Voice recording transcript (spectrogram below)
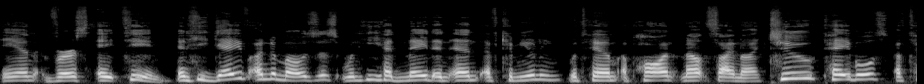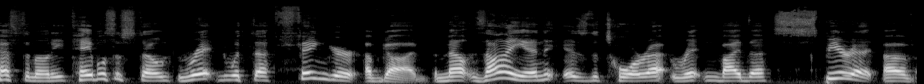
and verse 18. And he gave unto Moses, when he had made an end of communing with him upon Mount Sinai, two tables of testimony, tables of stone, written with the finger of God. Mount Zion is the Torah written by the Spirit Spirit of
